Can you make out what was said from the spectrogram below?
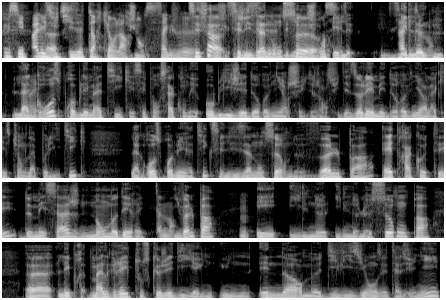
Mais c'est pas les utilisateurs qui ont l'argent, c'est ça que je. C'est ça, c'est les annonceurs et le, la grosse problématique, et c'est pour ça qu'on est obligé de revenir, j'en suis désolé, mais de revenir à la question de la politique, la grosse problématique, c'est que les annonceurs ne veulent pas être à côté de messages non modérés. Ils veulent pas. Mm. Et ils ne, ils ne le seront pas. Euh, malgré tout ce que j'ai dit, il y a une, énorme division aux États-Unis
